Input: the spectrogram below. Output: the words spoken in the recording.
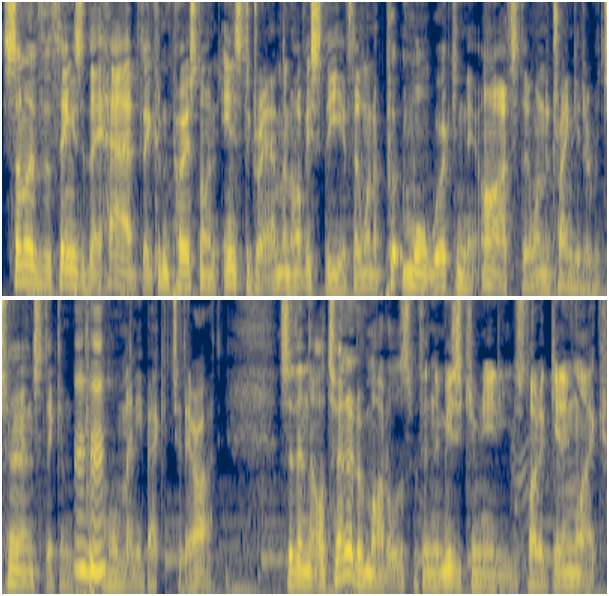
some of the things that they had they couldn't post on Instagram, and obviously if they want to put more work in their art, they want to try and get a return so they can put mm-hmm. more money back into their art. So then the alternative models within the music community started getting like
